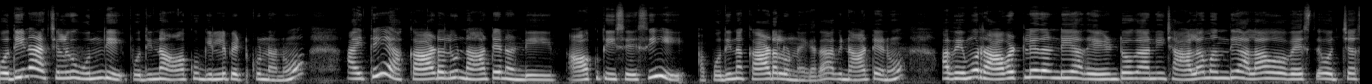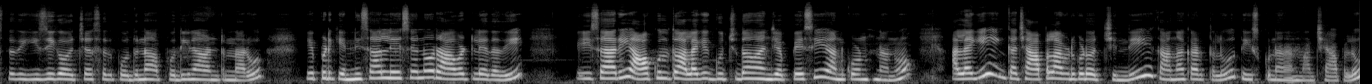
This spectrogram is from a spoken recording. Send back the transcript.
పుదీనా యాక్చువల్గా ఉంది. పుదీనా ఆకు గిల్లి పెట్టుకున్నాను. అయితే ఆ కాడలు నాటేనండి. ఆకు తీసేసి ఆ పుదీనా కాడలు ఉన్నాయి కదా అవి నాటాను. అవేమో రావట్లేదండి. అదేంటో కానీ చాలామంది అలా వేస్తే వచ్చేస్తుంది ఈజీగా వచ్చేస్తుంది పుదీనా పుదీనా అంటున్నారు. ఇప్పటికి ఎన్నిసార్లు వేసానో రావట్లేదు అది. ఈసారి ఆకులతో అలాగే గుచ్చుదాం అని చెప్పేసి అనుకుంటున్నాను. అలాగే ఇంకా చేపల ఆవిడ కూడా వచ్చింది. కానాకర్తలు తీసుకున్నాను అనమాట చేపలు.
